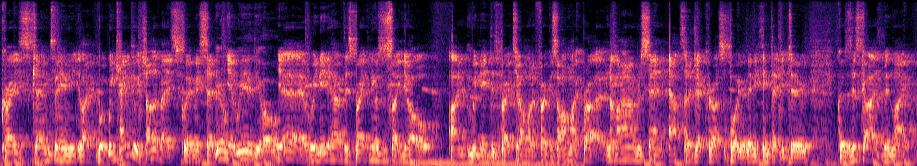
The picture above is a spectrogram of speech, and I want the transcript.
Craze came to me, like, we, came to each other basically, and we said, it was yeah, weird, yo. yeah, we need to have this break. And he was just like, yo, I, we need this break too. I want to focus on. I'm like, bro, no, 100% outside of Jet Crew, I support you with anything that you do. Because this guy's been like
